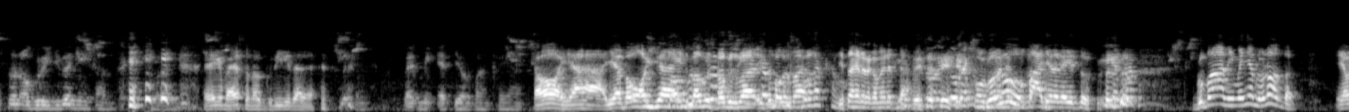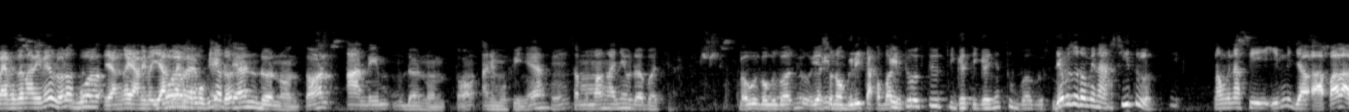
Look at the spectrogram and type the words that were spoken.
Sun Oguri juga nih kan. eh bayar Sonoguri kita ya Let me eat your pancreas. oh ya ya oh iya itu bagus Bagus bagus banget Ini kan itu bagus banget banget kan? itu recommended dah Itu- itu gue lupa aja ada itu Iya kan? gue mah animenya belum nonton yang live action anime belum nonton Gua- yang yang anime yang live action movie-nya udah udah nonton, anime udah nonton, anime movie-nya, Hmm. sama manganya udah baca. Bagus bagus banget tuh ya Sonoguri cakep banget itu tuh tiga-tiganya tuh bagus. dia masuk nominasi itu loh nominasi ini apalah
